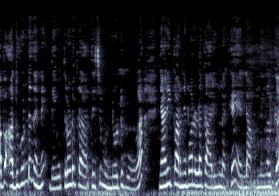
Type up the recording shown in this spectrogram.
അപ്പോൾ അതുകൊണ്ട് തന്നെ ദൈവത്തിനോട് പ്രാർത്ഥിച്ച് മുന്നോട്ട് പോവുക. ഞാൻ ഈ പറഞ്ഞ പോലുള്ള കാര്യങ്ങളൊക്കെ എല്ലാം നിങ്ങൾക്ക്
